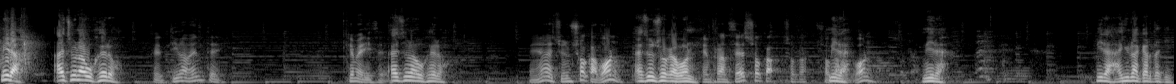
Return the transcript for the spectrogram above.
Mira, ha hecho un agujero. Efectivamente. ¿Qué me dices? Ha hecho un agujero. Señor, ha hecho un socavón. Ha hecho un socavón. En francés, soca, soca, Mira. socavón. Mira. Mira, hay una carta aquí.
